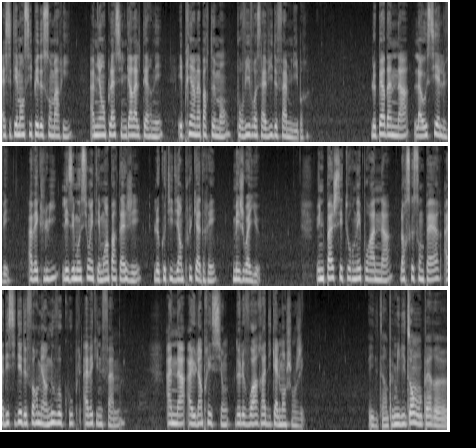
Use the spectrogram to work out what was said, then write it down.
Elle s'est émancipée de son mari, a mis en place une garde alternée et pris un appartement pour vivre sa vie de femme libre. Le père d'Anna l'a aussi élevée. Avec lui, les émotions étaient moins partagées, le quotidien plus cadré, mais joyeux. Une page s'est tournée pour Anna lorsque son père a décidé de former un nouveau couple avec une femme. Anna a eu l'impression de le voir radicalement changer. Il était un peu militant, mon père, euh,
